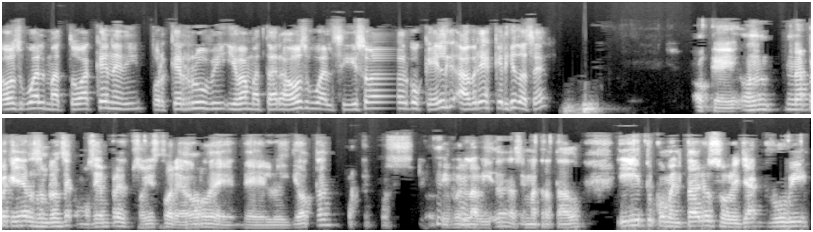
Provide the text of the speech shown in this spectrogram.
Oswald mató a Kennedy, por qué Ruby iba a matar a Oswald si hizo algo que él habría querido hacer. Ok, una pequeña resemblanza, como siempre, soy historiador de, lo idiota, porque pues así fue la vida, así me ha tratado. Y tu comentario sobre Jack Ruby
